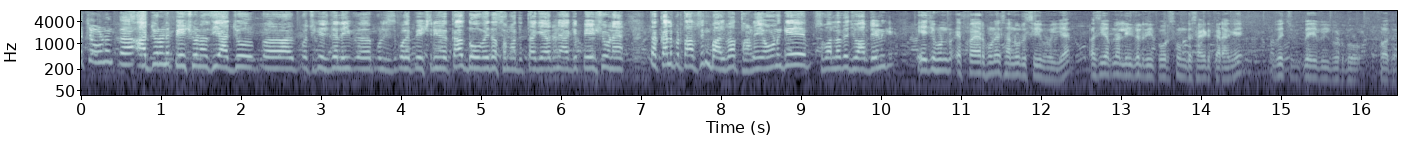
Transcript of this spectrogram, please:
ਅੱਛਾ ਹੁਣ ਅ, ਅੱਜ ਉਹਨਾਂ ਨੇ ਪੇਸ਼ ਹੋਣਾ ਸੀ ਅੱਜ ਉਹ ਅ, ਪੁੱਛਗਿੱਛ ਦੇ ਲਈ ਅ, ਪੁਲਿਸ ਕੋਲੇ ਪੇਸ਼ ਨਹੀਂ ਹੋਏ। ਕੱਲ 2 ਵਜੇ ਦਾ ਸਮਾਂ ਦਿੱਤਾ ਗਿਆ ਉਹਨਾਂ ਨੇ ਆ ਕੇ ਪੇਸ਼ ਹੋਣਾ ਹੈ। ਤਾਂ ਕੱਲ ਪ੍ਰਤਾਪ ਸਿੰਘ ਬਾਜਵਾ ਥਾਣੇ ਆਉਣਗੇ ਸਵਾਲਾਂ ਦੇ ਜਵਾਬ ਦੇਣਗੇ? ਇਹ ਜੀ ਹੁਣ ਐਫ ਆਈ ਆਰ ਹੁਣੇ ਸਾਨੂੰ ਰਿਸੀਵ ਹੋਈ ਹੈ। ਅਸੀਂ ਆਪਣਾ ਲੀਗਲ ਰਿਕੋਰਸ ਹੁਣ ਡਿਸਾਈਡ ਕਰਾਂਗੇ which way we would go further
